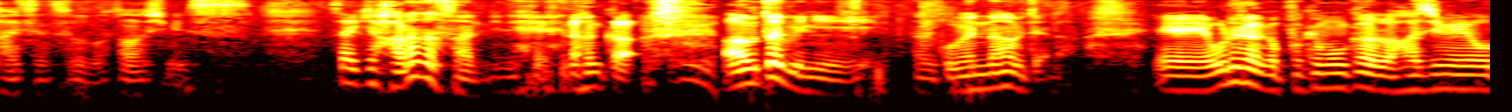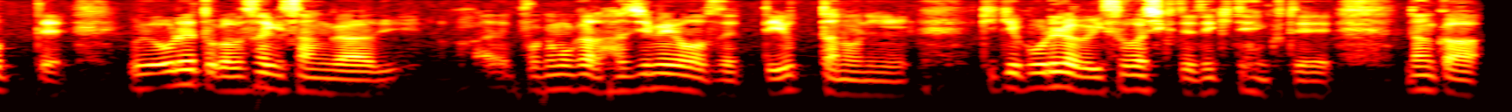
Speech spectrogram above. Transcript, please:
対戦するの楽しみです。最近原田さんにね、なんか、会うたびに、ごめんな、みたいな。えー、俺らがポケモンカード始めようって、俺とかうさぎさんが、ポケモンカード始めようぜって言ったのに、結局俺らが忙しくてできてへんくて、なんか、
